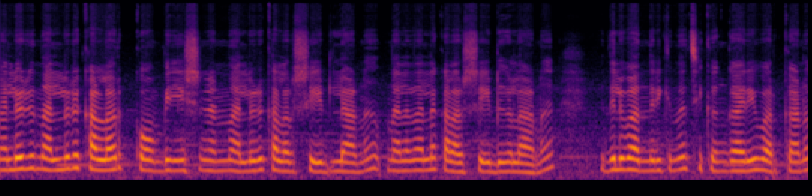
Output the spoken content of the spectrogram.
നല്ലൊരു നല്ലൊരു കളർ കോമ്പിനേഷനാണ് നല്ലൊരു കളർ ഷെയ്ഡിലാണ് നല്ല നല്ല കളർ ഷെയ്ഡുകളാണ്. ഇതിൽ വന്നിരിക്കുന്ന ചിക്കൻ കാരി വർക്കാണ്.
